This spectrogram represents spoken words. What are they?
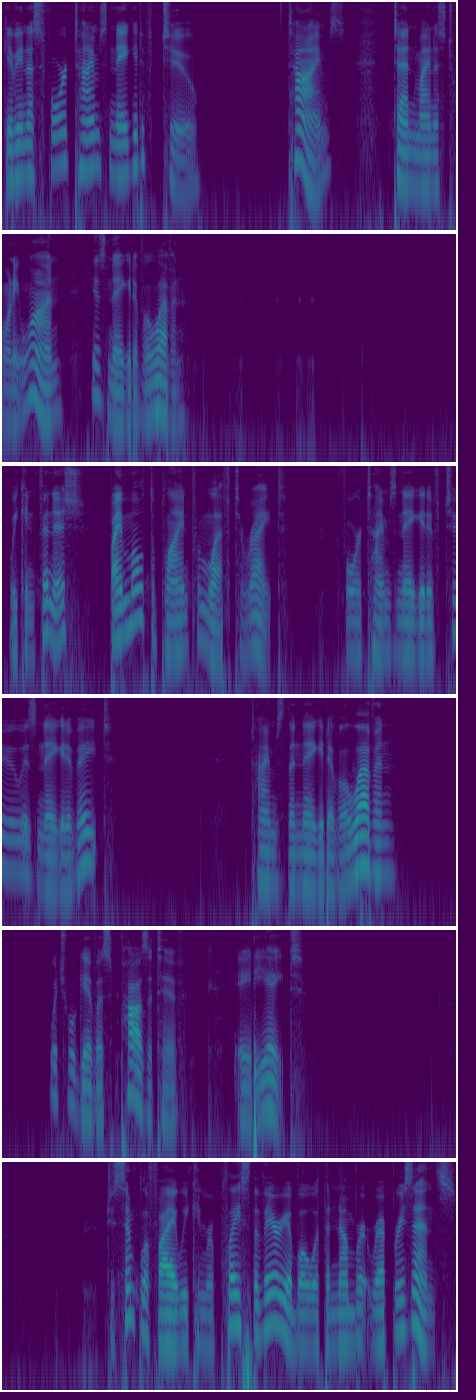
giving us 4 times negative 2 times 10 minus 21 is negative 11. We can finish by multiplying from left to right. 4 times negative 2 is negative 8 times the negative 11, which will give us positive 88. To simplify, we can replace the variable with the number it represents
